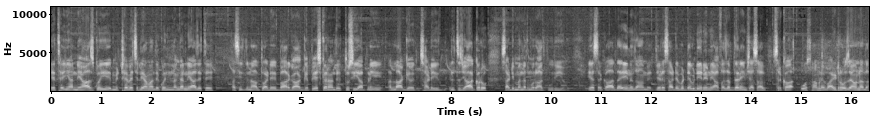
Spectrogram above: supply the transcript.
ਇੱਥੇ ਜਾਂ ਨਿਆਜ਼ ਕੋਈ ਮਿੱਠੇ ਵਿੱਚ ਲਿਆਵਾਂਦੇ ਕੋਈ ਲੰਗਰ ਨਿਆਜ਼ ਇੱਥੇ ਅਸੀਂ ਜਨਾਬ ਤੁਹਾਡੇ ਬਾਰਗਾਹ ਅੱਗੇ ਪੇਸ਼ ਕਰਾਂਦੇ ਤੁਸੀਂ ਆਪਣੀ ਅੱਲਾ ਅੱਗੇ ਸਾਡੀ ਇਲਤਜਾ ਕਰੋ, ਸਾਡੀ ਮੰਨਤ ਮੁਰਾਦ ਪੂਰੀ ਹੋਵੇ। ਇਹ ਸਰਕਾਰ ਦਾ ਇਹ ਨਿਜ਼ਾਮ ਹੈ, ਜਿਹੜੇ ਸਾਡੇ ਵੱਡੇ ਵਡੇਰੇ ਨੇ ਹਾਫਜ਼ ਅਬਦੁਲ ਰਹੀਮ ਸ਼ਾਹ ਸਾਹਿਬ ਸਰਕਾਰ, ਉਹ ਸਾਹਮਣੇ ਵਾਈਟ ਰੋਜ਼ਾ ਉਹਨਾਂ ਦਾ।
